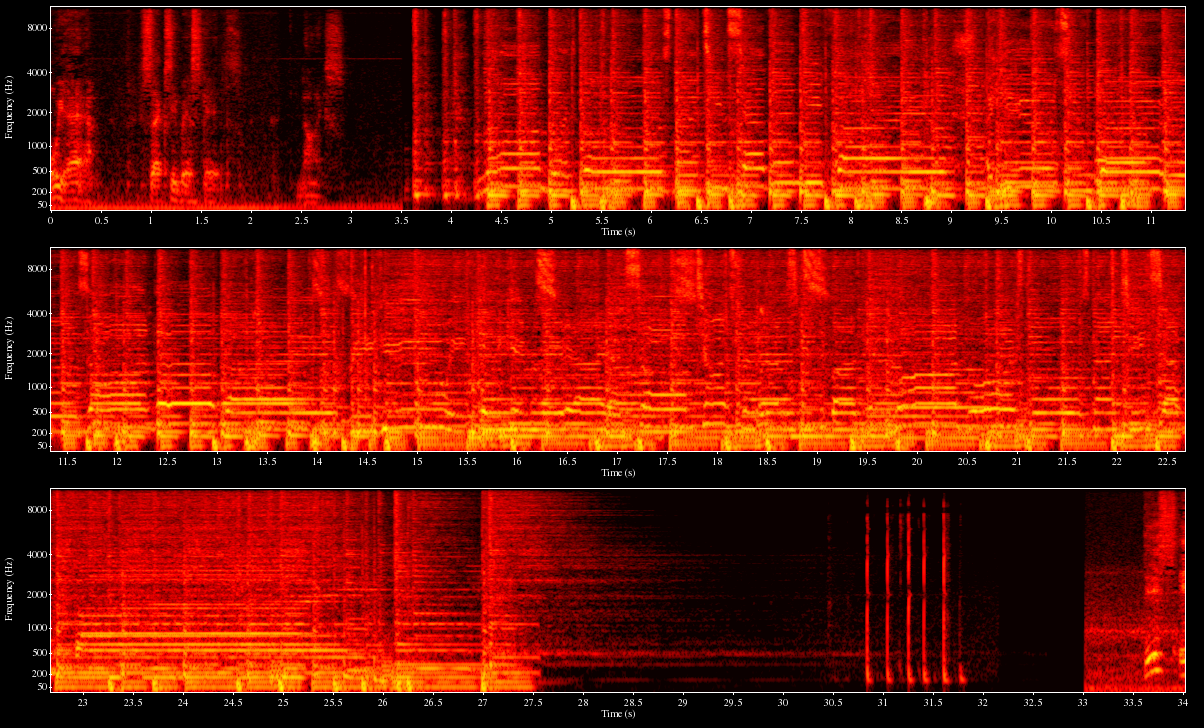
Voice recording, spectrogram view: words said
Oh yeah, sexy biscuits. Nice. London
